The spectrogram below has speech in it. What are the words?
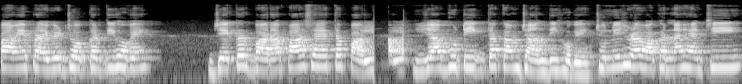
ਭਾਵੇਂ ਪ੍ਰਾਈਵੇਟ ਜੌਬ ਕਰਦੀ ਹੋਵੇ। ਜੇਕਰ 12 ਪਾਸ ਹੈ ਤਾਂ ਪਾਰਲਰ ਜਾਂ ਬੁਟੀਕ ਦਾ ਕੰਮ ਜਾਣਦੀ ਹੋਵੇ। ਚੁੰਨੀ ਚੜਾਵਾ ਕਰਨਾ ਹੈ ਜੀ।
